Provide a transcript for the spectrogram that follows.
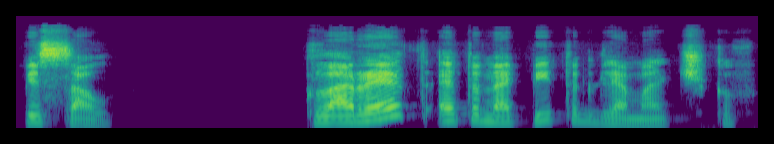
писал, Кларет — это напиток для мальчиков.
